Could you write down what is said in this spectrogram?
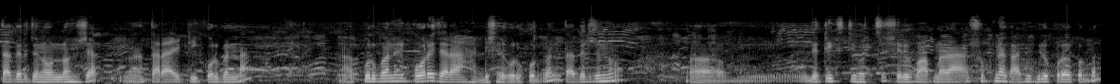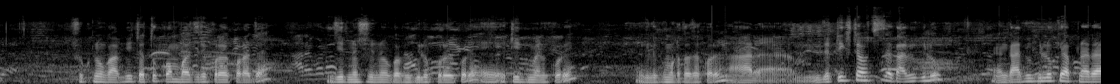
তাদের জন্য অন্য হিসাব তারা এটি করবেন না। কুরবানির পরে যারা হাড্ডিসার গরু করবেন তাদের জন্য যে টিক্সটি হচ্ছে সেরকম আপনারা শুকনো গাভীগুলো ক্রয় করবেন। শুকনো গাভী যত কম বাজারে ক্রয় করা যায়, জীর্ণ শীর্ণ গাভীগুলো ক্রয় করে ট্রিটমেন্ট করে এগুলোকে মোটা তাজা করেন। আর যে টিক্সটা হচ্ছে যে গাভীগুলো, গাভীগুলোকে আপনারা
